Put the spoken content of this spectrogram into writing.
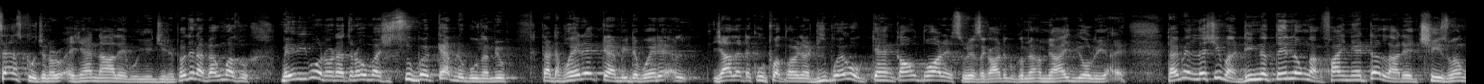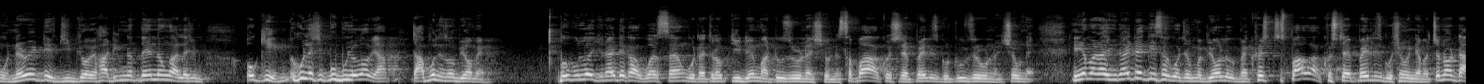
sense ကိုကျွန်တော်တို့အရန်နားလဲဖို့ရည်ကြီးတယ်ပြောချင်တာပြောင်းမှဆို maybe ပေါ့နော်ဒါကျွန်တော်တို့မှ super cap လို့ပုံစံမျိုးဒါတပွဲတဲ့ကန်ပြီးတပွဲတဲ့ရလက်တစ်ခုထွက်သွားတော့ဒီပွဲကိုကန်ကောင်းသွားတယ်ဆိုတဲ့စကားတခုခင်ဗျာအများကြီးပြောလို့ရတယ်ဒါပေမဲ့လက်ရှိမှာဒီနှစ်သင်းလုံးက final တက်လာတဲ့ခြေစွမ်းကို narrative ကြီးပြောရဟာဒီနှစ်သင်းလုံးကလက်ရှိ okay အခုလက်ရှိပူပူလောလောဗျာဒါပွင့်လင်းဆုံးပြောမယ် ဘူဘူလို United က West Ham ကိုဒါကျွန်တော်ပြည်တွင်းမှာ2-0နဲ့ရှုံးနေစပါက Crystal Palace ကို2-0နဲ့ရှုံးနေဒီနေ့မှာဒါ United ကိစ္စကိုကျွန်တော်မပြောလို့ပဲ Crystal Spa က Crystal Palace ကိုရှုံးနေမှာကျွန်တော်ဒါ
